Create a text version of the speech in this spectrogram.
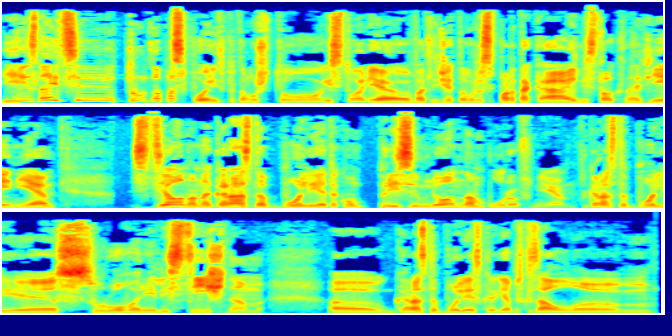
И, знаете, трудно поспорить, потому что история, в отличие от того же «Спартака» или «Столкновения», сделана на гораздо более таком приземленном уровне, гораздо более сурово-реалистичном, гораздо более, я бы сказал, эм,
